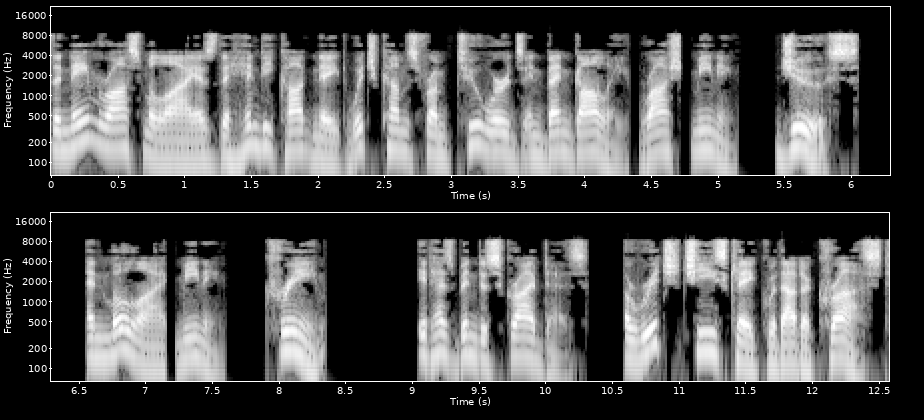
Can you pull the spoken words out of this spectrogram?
The name Ras Malai is the Hindi cognate which comes from two words in Bengali, Rash, meaning juice, and Molai, meaning cream. It has been described as a rich cheesecake without a crust.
